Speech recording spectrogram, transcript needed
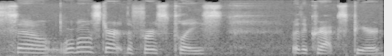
So we're gonna start the first place where the cracks appeared.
